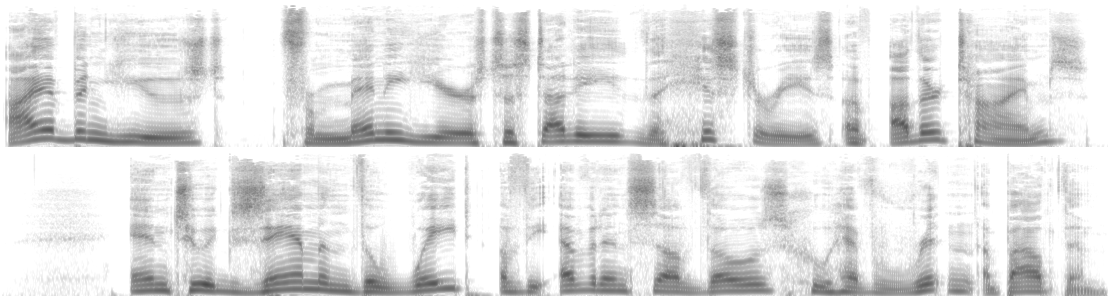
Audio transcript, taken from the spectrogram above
I have been used for many years to study the histories of other times and to examine the weight of the evidence of those who have written about them.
